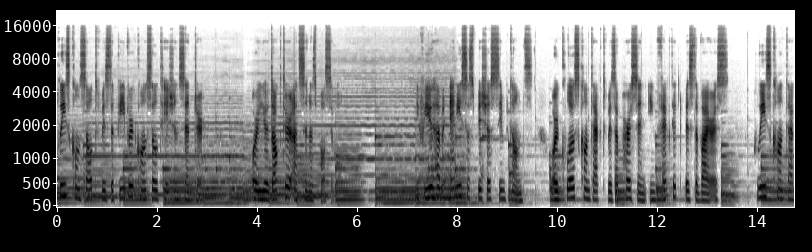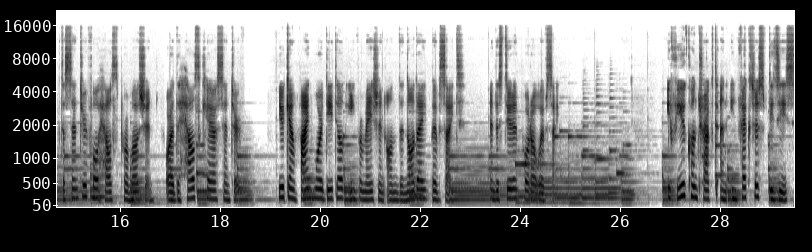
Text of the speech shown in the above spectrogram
Please consult with the Fever Consultation Center or your doctor as soon as possible. If you have any suspicious symptoms or close contact with a person infected with the virus, please contact the Center for Health Promotion or the Healthcare Center. You can find more detailed information on the Nodai website and the Student Portal website. If you contract an infectious disease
